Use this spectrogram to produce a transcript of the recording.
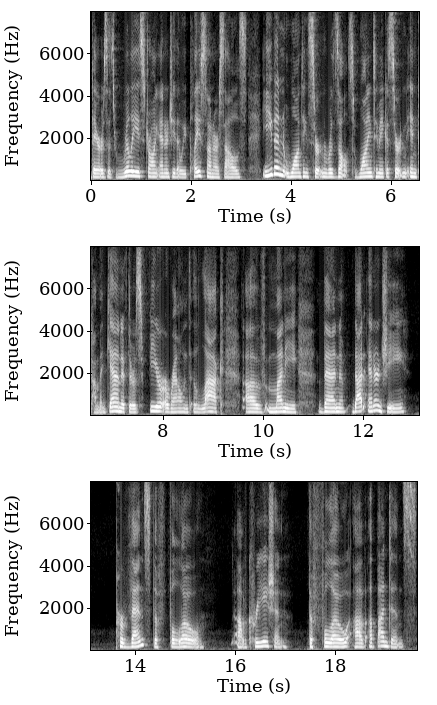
there's this really strong energy that we place on ourselves, even wanting certain results, wanting to make a certain income. Again, if there's fear around a lack of money, then that energy prevents the flow of creation, the flow of abundance,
